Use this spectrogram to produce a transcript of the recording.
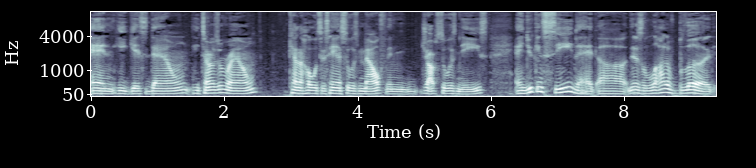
And he gets down, he turns around, kind of holds his hands to his mouth and drops to his knees. And you can see that uh, there's a lot of blood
